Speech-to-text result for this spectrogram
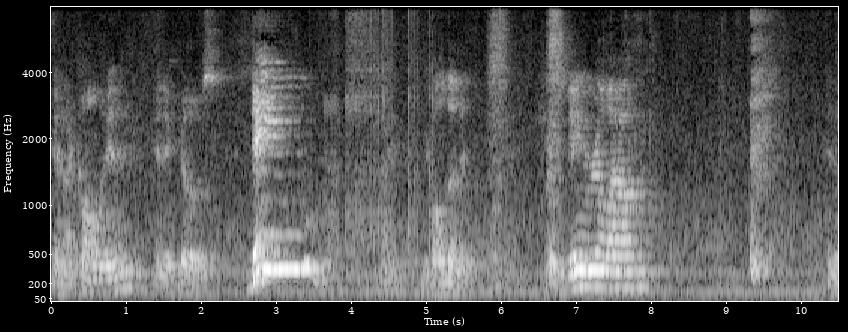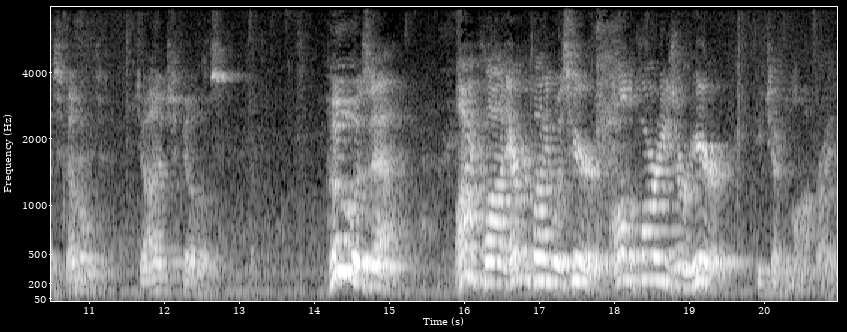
And I call in, and it goes, ding! All done it. Goes ding real loud. And this federal judge goes, Who was that? I thought everybody was here. All the parties are here. He checked them off, right?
